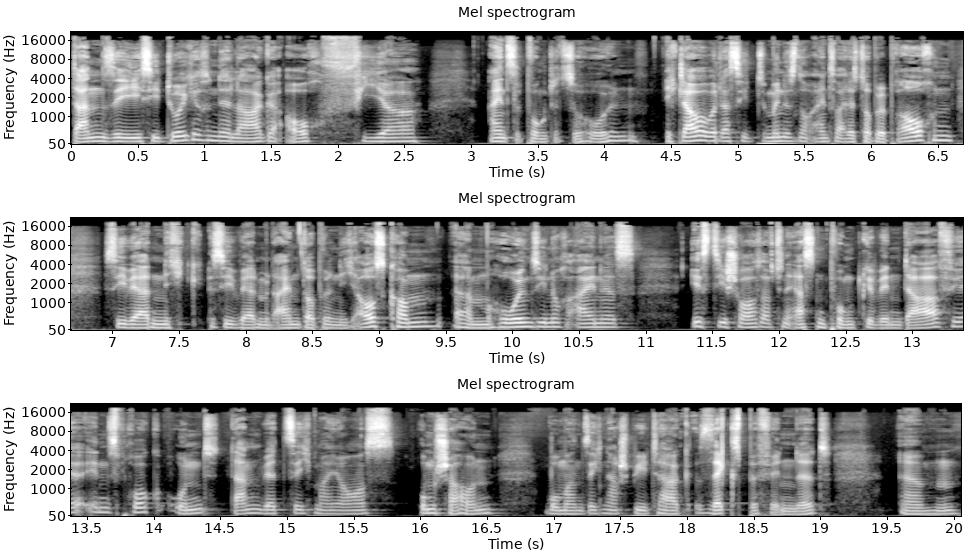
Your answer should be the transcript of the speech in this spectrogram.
dann sehe ich sie durchaus in der Lage, auch vier Einzelpunkte zu holen. Ich glaube aber, dass sie zumindest noch ein zweites Doppel brauchen. Sie werden, nicht, sie werden mit einem Doppel nicht auskommen. Ähm, holen sie noch eines, ist die Chance auf den ersten Punktgewinn da für Innsbruck und dann wird sich Mayence umschauen, wo man sich nach Spieltag 6 befindet. Ähm,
